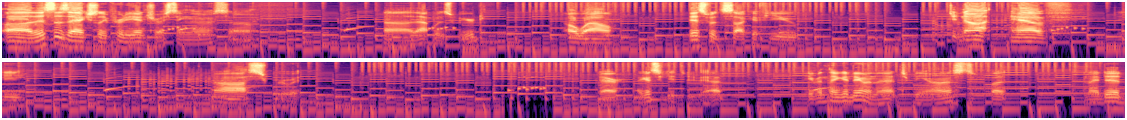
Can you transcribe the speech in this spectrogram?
Uh, this is actually pretty interesting though, so... Uh, that was weird. Oh wow. This would suck if you did not have the... Ah, screw it. There. I guess you to do that. Didn't even think of doing that, to be honest, but... And I did.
